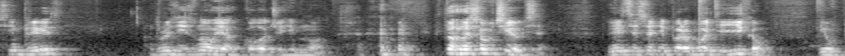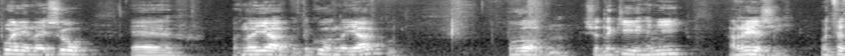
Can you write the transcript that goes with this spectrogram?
Всім привіт! Друзі, і знову я колочу гімно. Хто на що вчився? Дивіться, сьогодні по роботі їхав і в полі знайшов е, гноярку, таку гноярку плотну, що такий гній рижий. Оце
